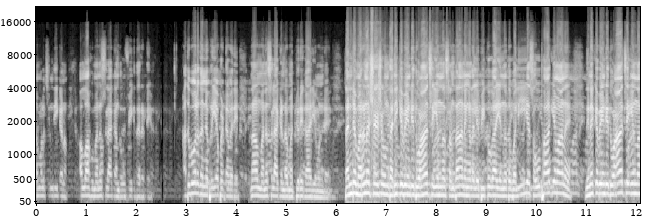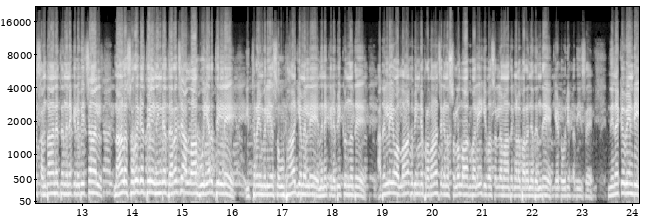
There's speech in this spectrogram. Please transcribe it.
നമ്മൾ ചിന്തിക്കണം. അള്ളാഹു മനസ്സിലാക്കാൻ തോഫിക്ക് തരട്ടെ. അതുപോലെ തന്നെ പ്രിയപ്പെട്ടവരെ നാം മനസ്സിലാക്കേണ്ട മറ്റൊരു കാര്യമുണ്ട്. തന്റെ മരണശേഷവും തനിക്ക് വേണ്ടി ദ്വാ ചെയ്യുന്ന സന്താനങ്ങളെ ലഭിക്കുക എന്നത് വലിയ സൗഭാഗ്യമാണ്. നിനക്ക് വേണ്ടി ദ്വാ ചെയ്യുന്ന സന്താനത്തെ നിനക്ക് ലഭിച്ചാൽ നാളെ സ്വർഗത്തിൽ നിന്റെ ദർജ അള്ളാഹു ഉയർത്തില്ലേ? ഇത്രയും വലിയ സൗഭാഗ്യമല്ലേ നിനക്ക് ലഭിക്കുന്നത്? അതല്ലയോ അള്ളാഹുവിന്റെ പ്രവാചകൻ സുല്ലാഹു അലൈഹി വസല്ലമ തങ്ങൾ പറഞ്ഞത് എന്തേ? കേട്ടോ ഒരു ഹദീസ്. നിനക്ക് വേണ്ടി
